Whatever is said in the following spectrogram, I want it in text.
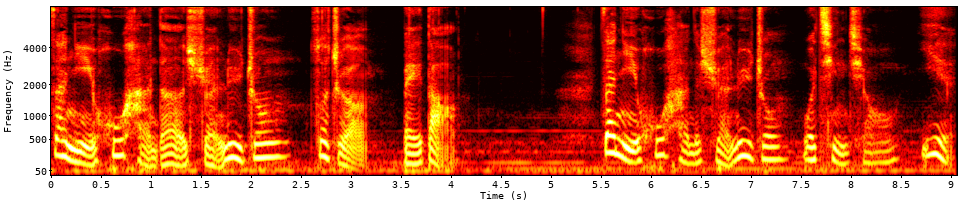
在你呼喊的旋律中，作者北岛。在你呼喊的旋律中，我请求夜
